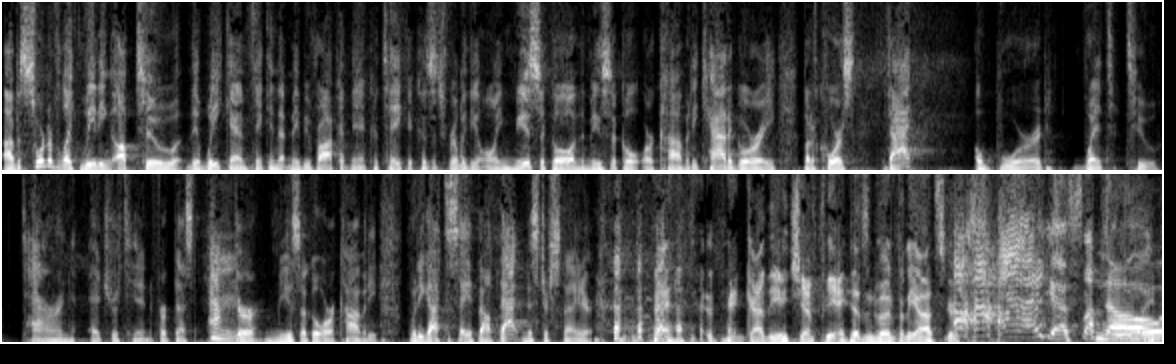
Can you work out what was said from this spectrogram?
I was sort of like leading up to the weekend thinking that maybe Rocket Man could take it because it's really the only musical in the musical or comedy category. But of course, that award went to Taron Egerton for Best Actor, Musical, or Comedy. What do you got to say about that, Mr. Sneider? Thank God the HFPA doesn't vote for the Oscars. yes, absolutely. No,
